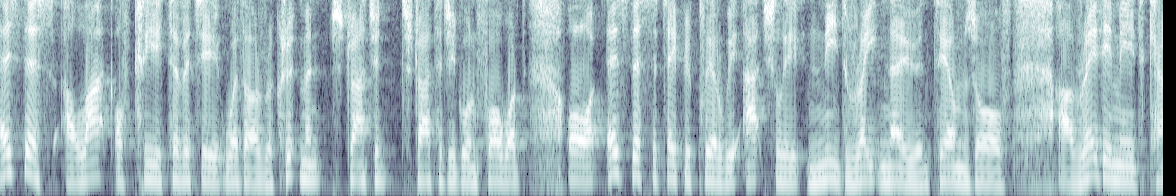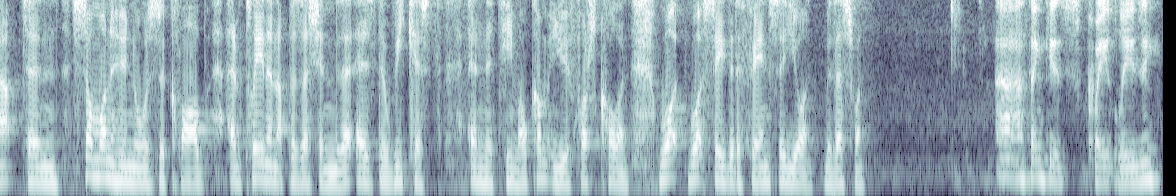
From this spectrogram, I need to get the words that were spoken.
is this a lack of creativity with our recruitment strategy, strategy going forward, or is this the type of player we actually need right now in terms of a ready made captain, someone who knows the club, and playing in a position that is the weakest in the team? I'll come to you first, Colin. What, what side of the fence are you on? With this one? I think it's quite lazy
